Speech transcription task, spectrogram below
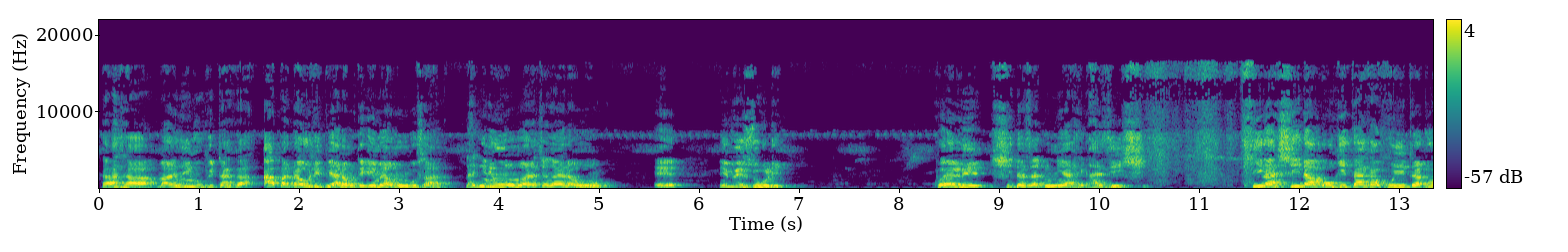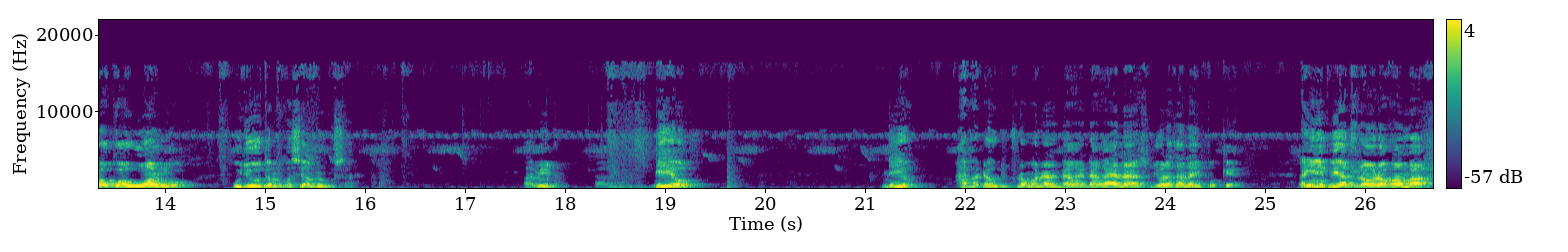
sasa mara nyingi ukitaka hapa Daudi pia anamtegemea Mungu sana. Lakini huo anachanganya na uongo. Eh, ni vizuri. Kweli shida za dunia haziishi. Kila shida ukitaka kuitatua kwa uongo, ujue utamkosea Mungu sana. Amina. Ndio. Ndio. Hapa Daudi tunamwona anadanganya na Jonathan anaipokea. Lakini pia tunaona kwamba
